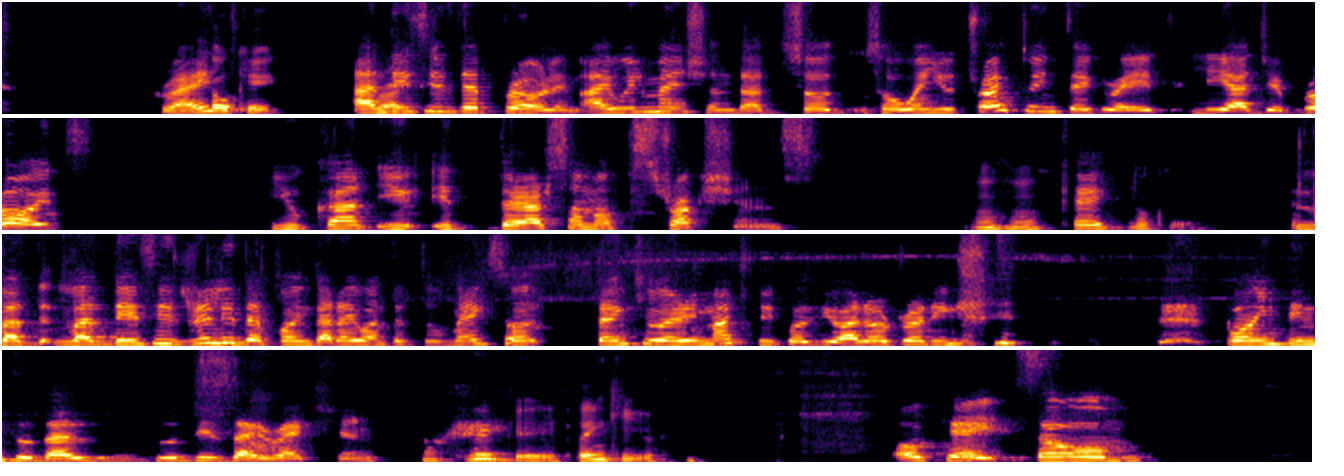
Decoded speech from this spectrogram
right? Okay. And right. this is the problem. I will mention that. So so when you try to integrate Lie algebroids you can't you, it, there are some obstructions. Mm-hmm. okay? Okay. But but this is really the point that i wanted to make. So thank you very much because you are already pointing to that to this direction. Okay. Okay. Thank you. Okay. So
